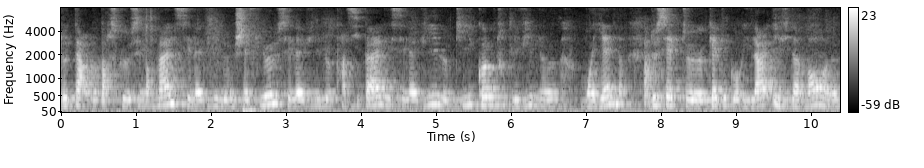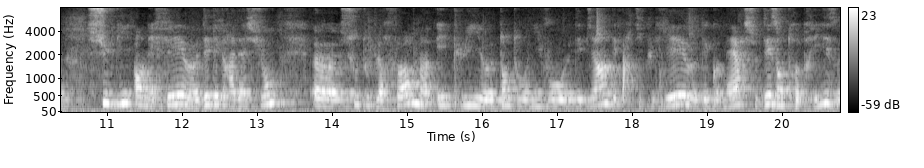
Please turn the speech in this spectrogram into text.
de Tarbes parce que c'est normal, c'est la ville chef-lieu, c'est la ville principale et c'est la ville qui, comme toutes les villes moyennes de cette catégorie-là, évidemment, subit en effet des dégradations. Euh, sous toutes leurs formes, et puis euh, tant au niveau des biens, des particuliers, euh, des commerces, des entreprises,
